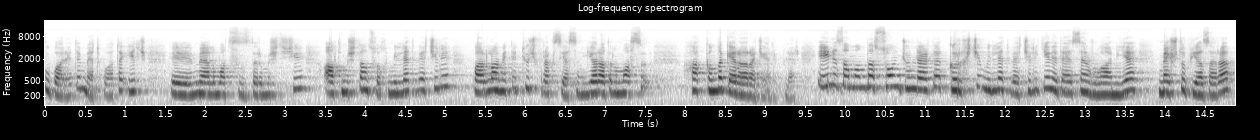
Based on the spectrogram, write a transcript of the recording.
bu barədə mətbuata ilk e, məlumat sızdırmışdı ki, 60-dan çox millət vəkili parlamentdə Türk fraksiyasının yaradılması haqqında qərara gəliblər. Eyni zamanda son günlərdə 42 millət vəkili yenə də Həsən Ruhaniyə məktub yazaraq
